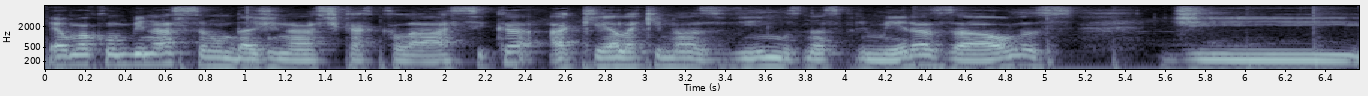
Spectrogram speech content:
é uma combinação da ginástica clássica, aquela que nós vimos nas primeiras aulas de,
